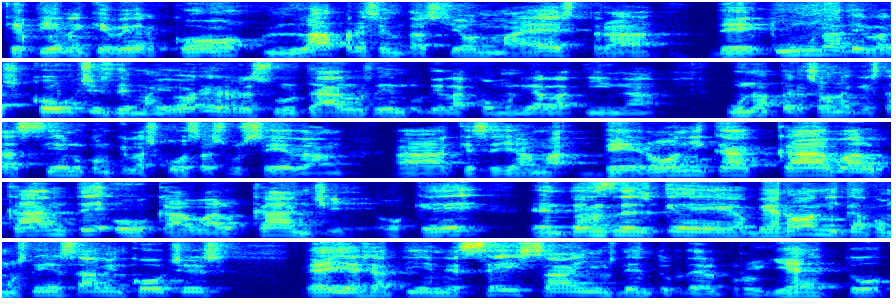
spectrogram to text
que tiene que ver con la presentación maestra de una de las coaches de mayores resultados dentro de la comunidad latina, una persona que está haciendo con que las cosas sucedan, uh, que se llama Verónica Cavalcante o Cavalcanche, ¿ok? Entonces, que Verónica, como ustedes saben, coaches, ella ya tiene seis años dentro del proyecto,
